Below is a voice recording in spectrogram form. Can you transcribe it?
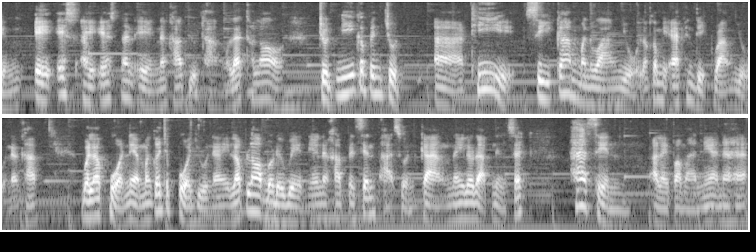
ถึง ASIS นั่นเองนะครับอยู่ทาง lateral จุดนี้ก็เป็นจุดที่ซีกัมมันวางอยู่ แล้วก็มี appendix วางอยู่นะครับเวลาปวดเนี่ยมันก็จะปวดอยู่ในรอบๆบริเวณนี้นะครับเป็นเส้นผ่าศูนย์กลางในระดับ1สัก5เซนอะไรประมาณนี้นะฮะ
